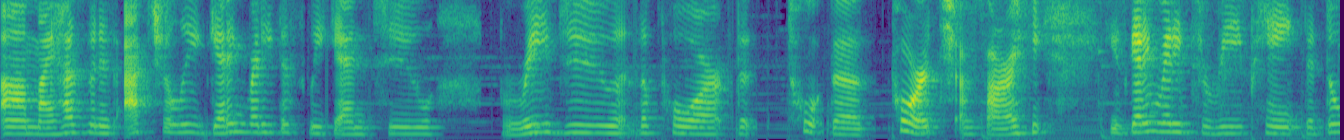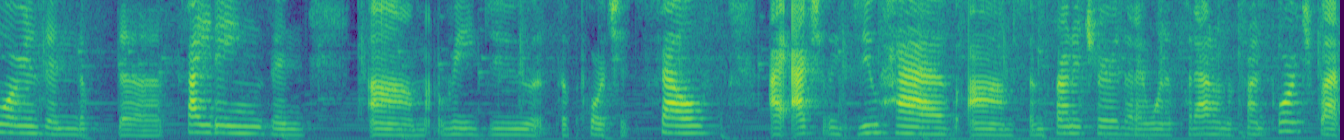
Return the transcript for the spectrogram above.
Um, my husband is actually getting ready this weekend to redo the pour the the porch. I'm sorry. He's getting ready to repaint the doors and the, the sidings and um, redo the porch itself. I actually do have um, some furniture that I want to put out on the front porch, but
